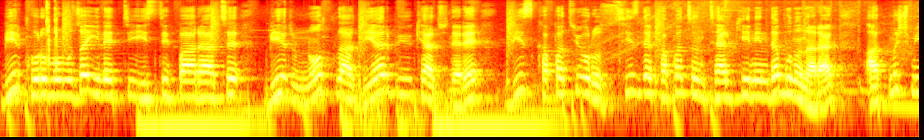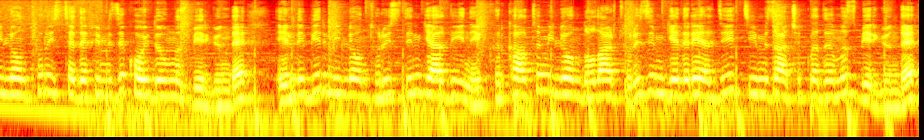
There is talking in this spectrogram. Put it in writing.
bir kurumumuza ilettiği istihbaratı bir notla diğer büyükelçilere biz kapatıyoruz siz de kapatın telkininde bulunarak 60 milyon turist hedefimizi koyduğumuz bir günde 51 milyon turistin geldiğini 46 milyon dolar turizm geliri elde ettiğimizi açıkladığımız bir günde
